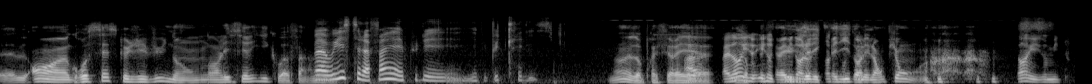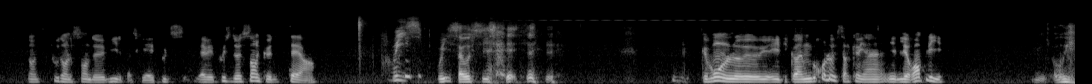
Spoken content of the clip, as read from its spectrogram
euh, en euh, grossesse que j'ai vues dans, dans les séries, quoi. Enfin, Bah oui, c'était la fin, il n'y avait, plus les... il y avait plus de crédit. Non, ils ont préféré, Ah, euh, ah non, ils ils ont ils mis dans les crédits dans les lampions. Non, ils ont mis tout dans, tout dans le sang de Bill parce qu'il y avait plus de, il y avait plus de sang que de terre. hein. Oui. oui, ça aussi, c'est... Que bon, le, il était quand même gros le cercueil, hein. il est rempli. Oui,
